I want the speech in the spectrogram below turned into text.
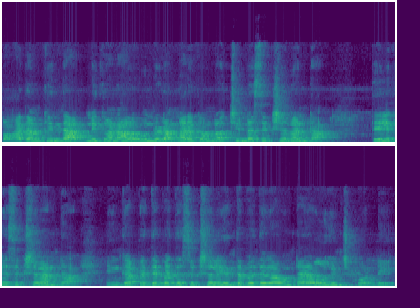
పాదం కింద అగ్ని కణాలు ఉండడం నరకంలో చిన్న శిక్షనంట తేలిక శిక్షనంట ఇంకా పెద్ద పెద్ద శిక్షలు ఎంత పెద్దగా ఉంటాయో ఊహించుకోండి.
